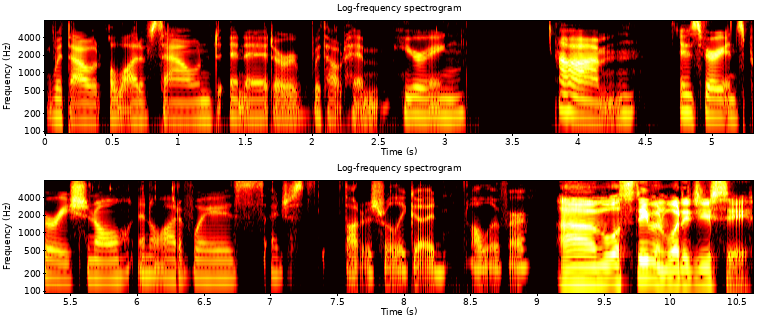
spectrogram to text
without a lot of sound in it or without him hearing. Um, is very inspirational in a lot of ways. I just thought it was really good all over. Um, well, Stephen, what did you see?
